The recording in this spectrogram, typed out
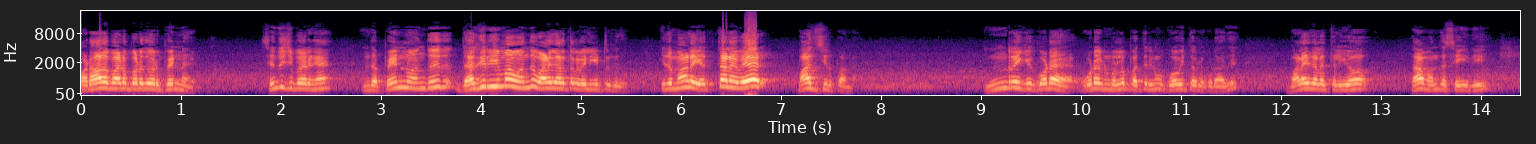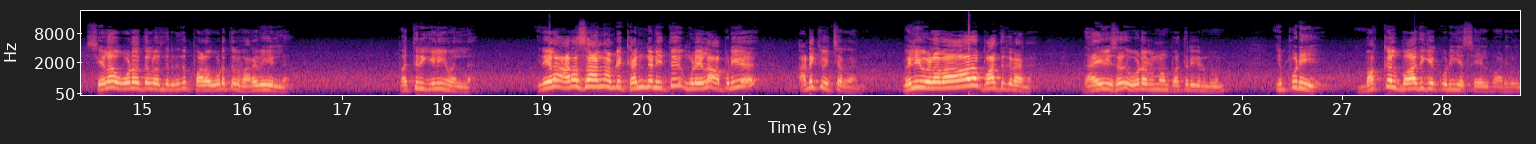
படாத பாடுபடுறது ஒரு பெண்ணு. சிந்திச்சு பாருங்க. இந்த பெண் வந்து தகிரியமாக வந்து வலைதளத்தில் வெளியிட்டிருக்குது. இது மேலே எத்தனை பேர் பாதிச்சிருப்பாங்க. இன்றைக்கு கூட ஊடகங்களும் பத்திரிகைகளும் கோவித்தவிடக்கூடாது வலைதளத்திலேயோ தான் வந்த செய்தி. சில ஊடகத்தில் வந்திருக்குது பல ஊடகத்தில் வரவே இல்லை. பத்திரிகையிலையும் வரல. இதையெல்லாம் அரசாங்கம் அப்படி கண்கணித்து உங்களையெல்லாம் அப்படியே அடக்கி வச்சிடுறாங்க. வெளி விளவாத பார்த்துக்கிறாங்க. தயவு செய்து ஊடகம் பத்திரிகை மூலம் இப்படி மக்கள் பாதிக்கக்கூடிய செயல்பாடுகள்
